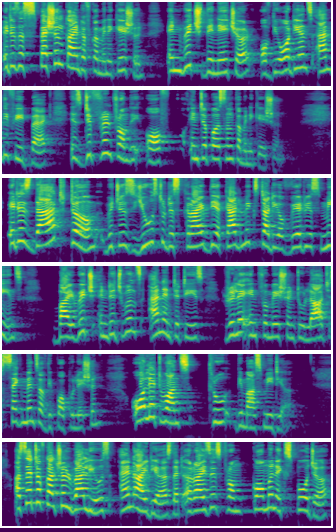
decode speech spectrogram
it is a special kind of communication in which the nature of the audience and the feedback is different from the of interpersonal communication. It is that term which is used to describe the academic study of various means by which individuals and entities relay information to large segments of the population all at once through the mass media. A set of cultural values and ideas that arises from common exposure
